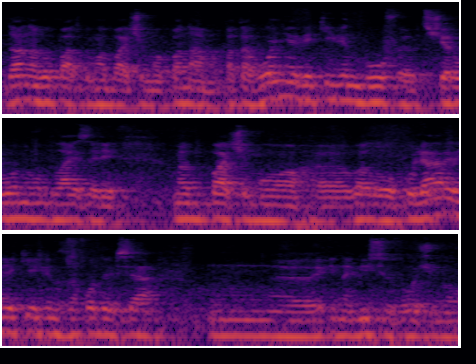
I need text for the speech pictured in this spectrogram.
В даному випадку ми бачимо Панама Патагонія, в якій він був е, в червоному блайзері. Ми бачимо е, велоокуляри, в яких він знаходився е, і на місці злочину,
